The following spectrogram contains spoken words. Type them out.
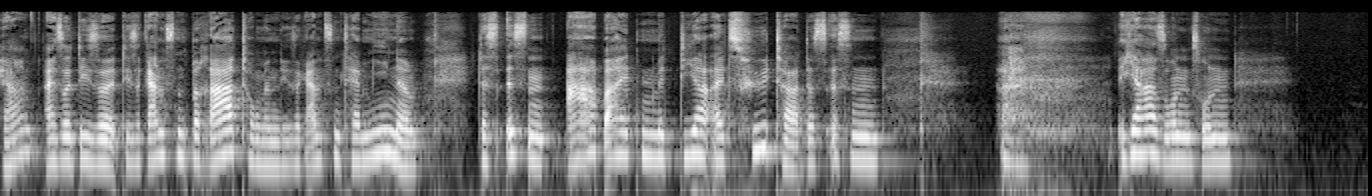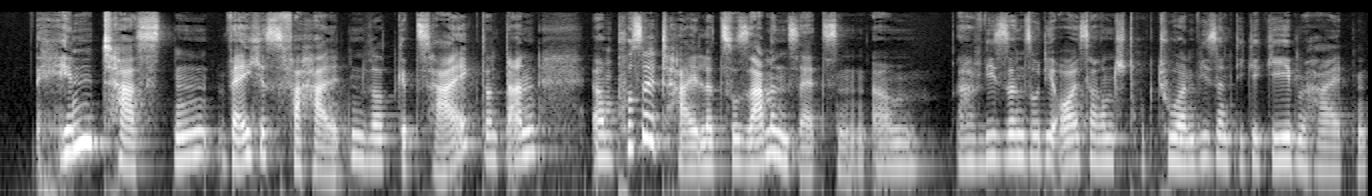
Ja, also diese, diese ganzen Beratungen, diese ganzen Termine, das ist ein Arbeiten mit dir als Hüter. Das ist ein, äh, ja, so ein, so ein, hintasten, welches Verhalten wird gezeigt und dann ähm, Puzzleteile zusammensetzen. Ähm, ah, wie sind so die äußeren Strukturen? Wie sind die Gegebenheiten?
